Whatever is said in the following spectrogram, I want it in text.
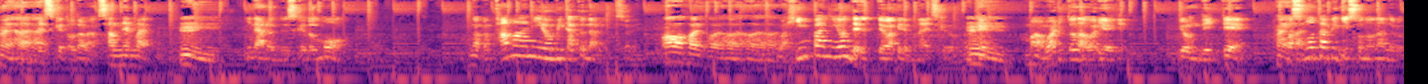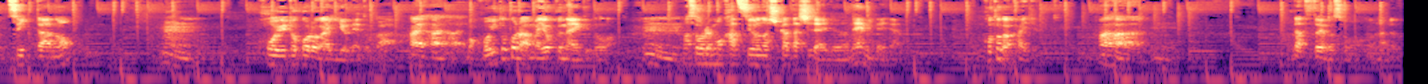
はいはいはい。なんですけど、だから3年前。うんになるんですけどもなんかたまに読みたくなるんですよね、ああはいはいはいはいはい。まあ、頻繁に読んでるってわけでもないですけど、ん。結構まあ、割とな割合で読んでいて、はいはい。まあ、その度にそのなんだろうツイッターのうん。こういうところがいいよねとか、はいはいはい。まあ、こういうところはあんま良くないけど、うん。まあ、それも活用の仕方次第だよねみたいなことが書いてあるはとだ例えばそのなんだろ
